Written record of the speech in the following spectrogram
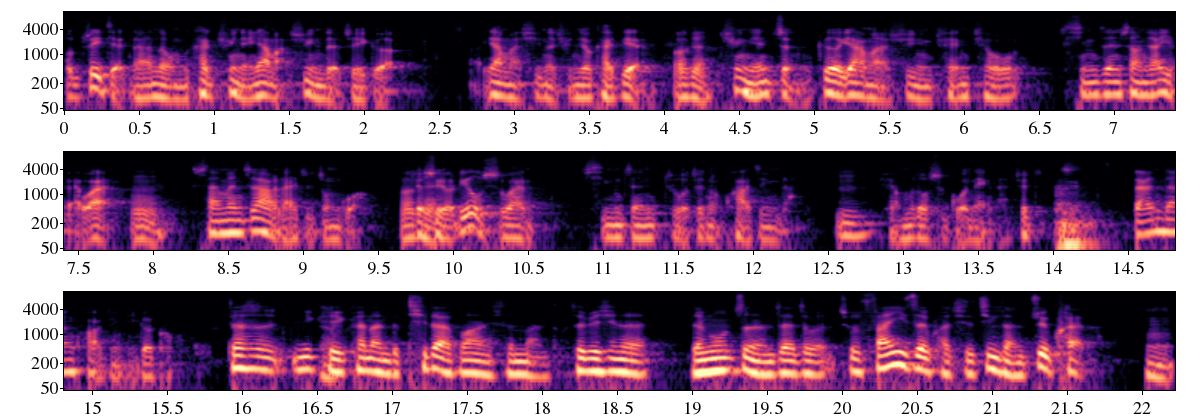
我最简单的，我们看去年亚马逊的这个亚马逊的全球开店，OK，去年整个亚马逊全球新增商家一百万，嗯，三分之二来自中国，就是有六十万新增做这种跨境的，嗯，全部都是国内的，就只单单跨境一个口。但是你可以看到你的替代方案其实蛮多，特别现在人工智能在这个就是翻译这块其实进展是最快的，嗯，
